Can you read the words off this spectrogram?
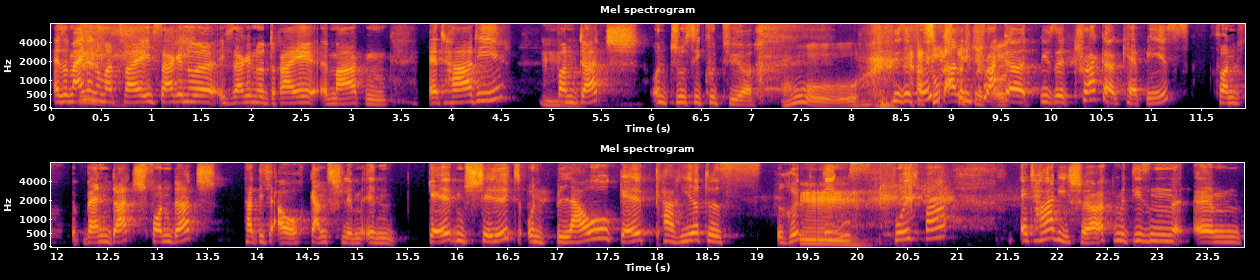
Also meine Nummer zwei, ich sage nur, ich sage nur drei Marken. Ed Hardy Mhm. von Dutch und Juicy Couture. Oh. Diese so furchtbaren aus. Trucker, diese Trucker-Cappies von Van Dutch, von Dutch, hatte ich auch ganz schlimm in gelbem Schild und blau-gelb kariertes Rückdings. Mm. Furchtbar. Ed Hardy-Shirt mit diesen, ähm,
